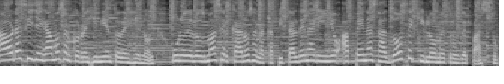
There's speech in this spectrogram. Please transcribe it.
Ahora sí llegamos al corregimiento de Genoy, uno de los más cercanos a la capital de Nariño, apenas a 12 kilómetros de Pasto,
